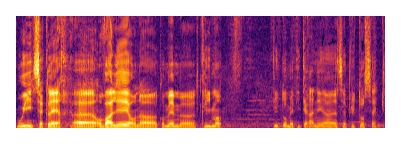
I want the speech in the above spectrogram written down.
Oui, c'est clair. Euh, on va aller, on a quand même un climat plutôt méditerranéen, hein, c'est plutôt sec.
